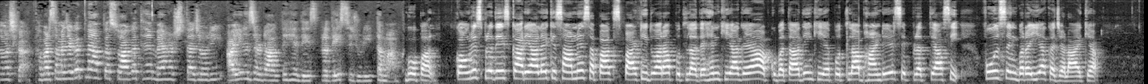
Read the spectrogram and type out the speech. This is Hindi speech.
नमस्कार। खबर समय जगत में आपका स्वागत है। मैं हर्षिता जौहरी। आइए नज़र डालते हैं देश प्रदेश से जुड़ी तमाम भोपाल। कांग्रेस प्रदेश कार्यालय के सामने सपाक्स पार्टी द्वारा पुतला दहन किया गया। आपको बता दें कि यह पुतला भांडेर से प्रत्याशी फूल सिंह बरैया का जलाया गया।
